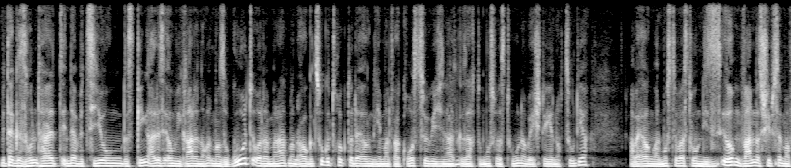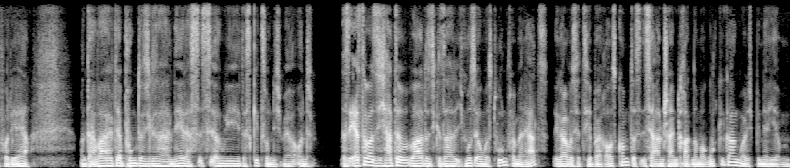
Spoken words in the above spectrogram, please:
mit der Gesundheit, in der Beziehung. Das ging alles irgendwie gerade noch immer so gut oder man hat mein Auge zugedrückt oder irgendjemand war großzügig und mhm. hat gesagt, du musst was tun, aber ich stehe noch zu dir. Aber irgendwann musst du was tun. Dieses irgendwann, das schiebst du immer vor dir her. Und da war halt der Punkt, dass ich gesagt habe, nee, das ist irgendwie, das geht so nicht mehr. Und das erste, was ich hatte, war, dass ich gesagt habe, ich muss irgendwas tun für mein Herz, egal was jetzt hierbei rauskommt. Das ist ja anscheinend gerade nochmal gut gegangen, weil ich bin ja hier im,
